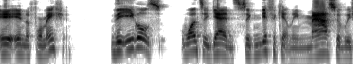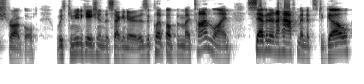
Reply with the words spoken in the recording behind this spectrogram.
in the formation. The Eagles once again significantly, massively struggled with communication in the secondary. There's a clip up in my timeline. Seven and a half minutes to go.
